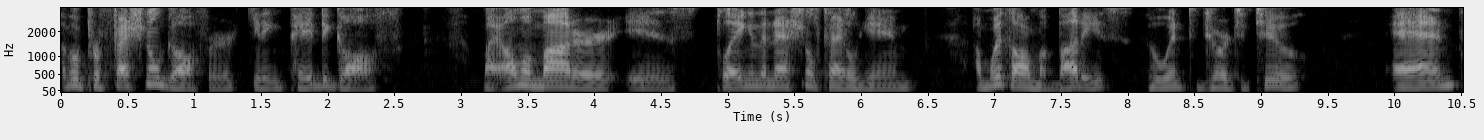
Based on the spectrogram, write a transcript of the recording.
I'm a professional golfer getting paid to golf. My alma mater is playing in the national title game. I'm with all my buddies who went to Georgia too, and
